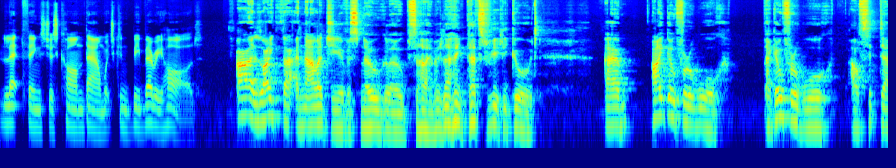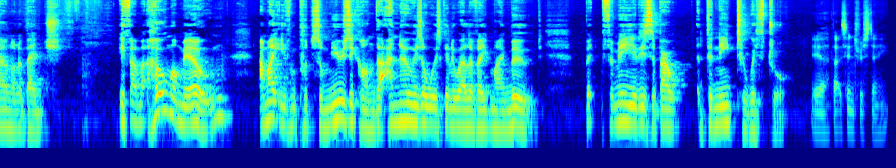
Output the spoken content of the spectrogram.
let things just calm down, which can be very hard? I like that analogy of a snow globe, Simon. I think that's really good. Um, I go for a walk. I go for a walk I'll sit down on a bench. If I'm at home on my own, I might even put some music on that I know is always going to elevate my mood. But for me, it is about the need to withdraw. Yeah, that's interesting.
